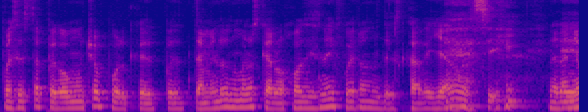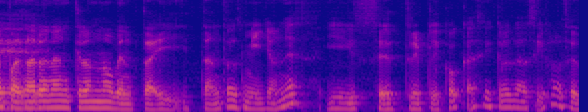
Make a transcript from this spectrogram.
pues esta pegó mucho porque pues también los números que arrojó Disney fueron descabellados. Sí. El año eh, pasado eran creo noventa y tantos millones y se triplicó casi creo la cifra, o, sea,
